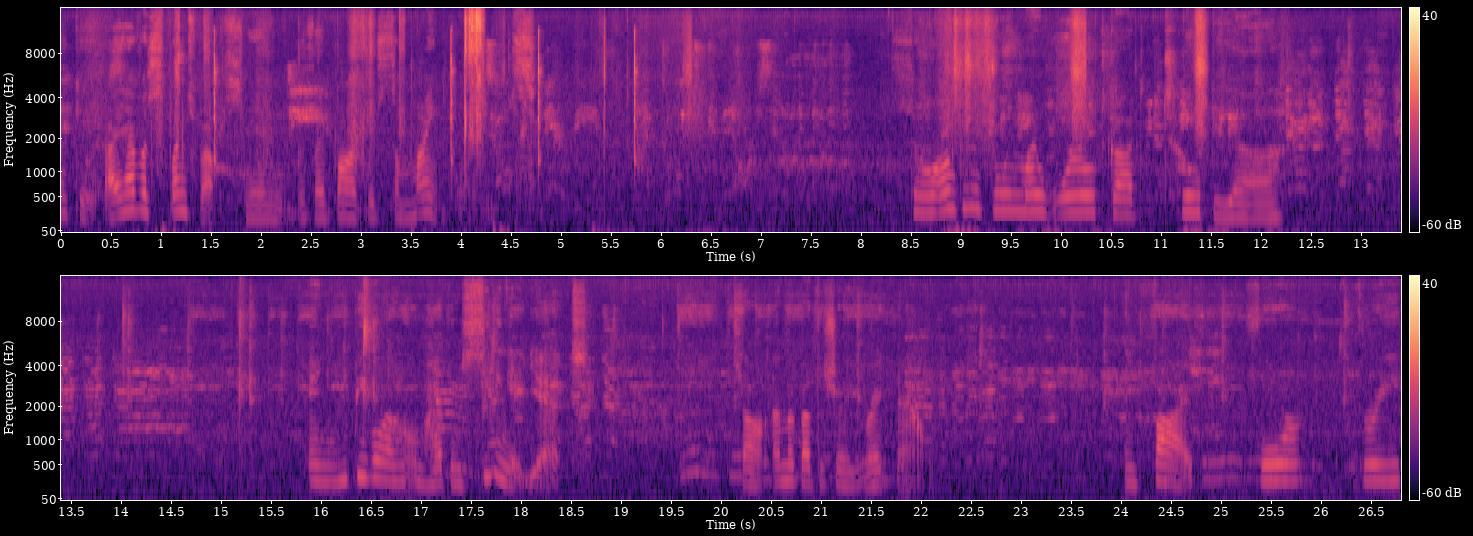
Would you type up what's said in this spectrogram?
Okay, I have a SpongeBob skin which I bought with some Minecraft. So I'm gonna join my world Godtopia. And you people at home haven't seen it yet. So I'm about to show you right now. In five, four, three,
